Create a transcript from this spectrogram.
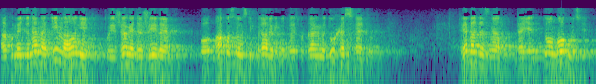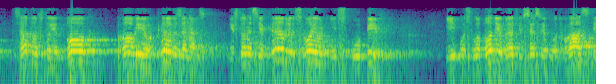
Ako među nama ima oni koji žele da žive po apostolskim pravilima, to je po pravilima Duha Svetog, treba da znamo da je to moguće zato što je Bog prolio krv za nas i što nas je krvlju svojom iskupio i oslobodio, braći i sestre, od vlasti,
